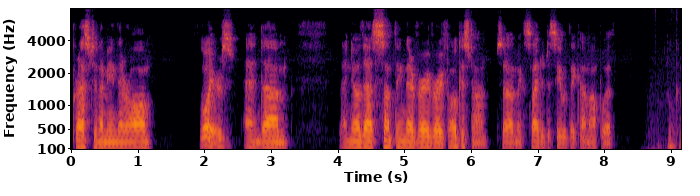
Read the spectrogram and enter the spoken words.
Preston. I mean, they're all lawyers, and um, I know that's something they're very, very focused on. So I'm excited to see what they come up with. Okay.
